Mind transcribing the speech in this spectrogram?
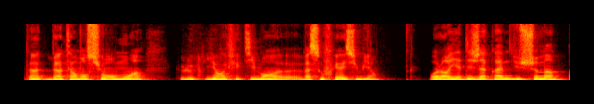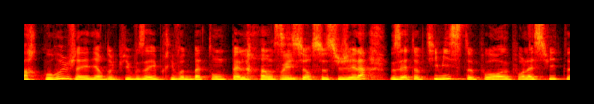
d'in- d'intervention en moins que le client, effectivement, euh, va souffrir et subir. Bon, alors il y a déjà quand même du chemin parcouru, j'allais dire, depuis que vous avez pris votre bâton de pèlerin aussi Oui. sur ce sujet-là. Vous êtes optimiste pour, euh, pour la suite?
